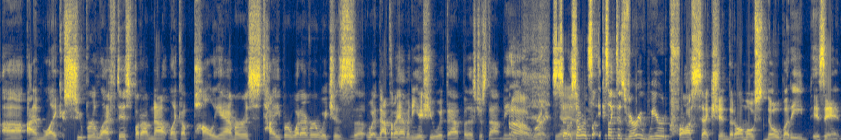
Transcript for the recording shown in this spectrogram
Uh, I'm like super leftist, but I'm not like a polyamorous type or whatever. Which is uh, not that I have any issue with that, but that's just not me. Oh, right. So, Yeah. so it's it's like this very weird cross section that almost nobody is in.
